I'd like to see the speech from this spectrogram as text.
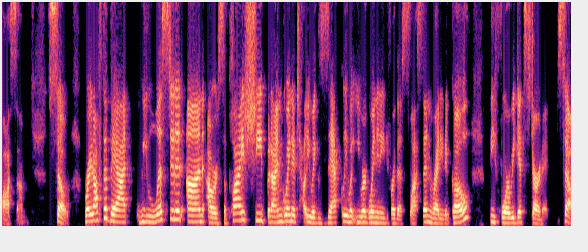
awesome. So, right off the bat, we listed it on our supplies sheet, but I'm going to tell you exactly what you are going to need for this lesson ready to go before we get started. So,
